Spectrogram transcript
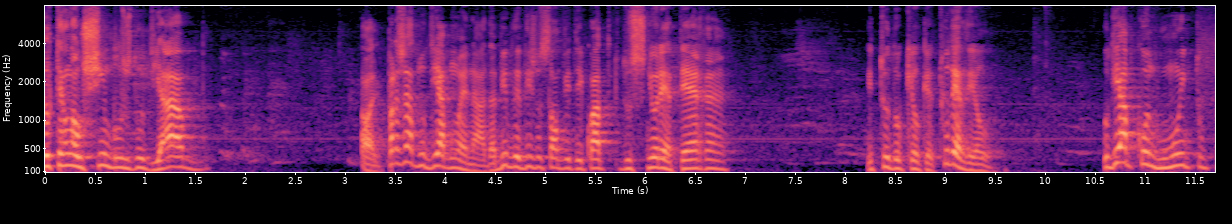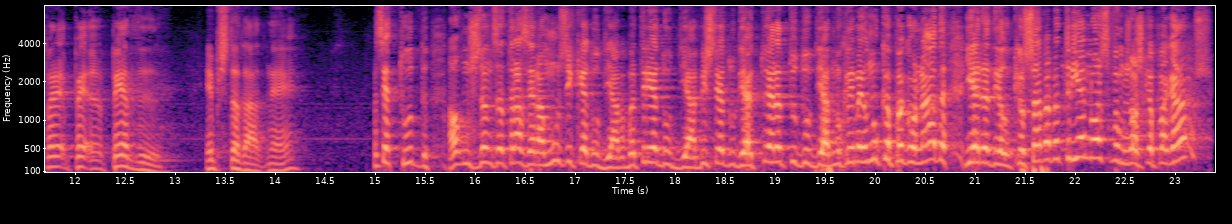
ele tem lá os símbolos do diabo. Olha, para já do diabo não é nada. A Bíblia diz no Salmo 24 que do Senhor é a terra e tudo o que ele quer. Tudo é dele. O diabo, quando muito, pede emprestadade, não é? Mas é tudo. Alguns anos atrás era a música é do diabo, a bateria é do diabo, isto é do diabo, era tudo do diabo. No clima ele nunca pagou nada e era dele. Que eu saiba, a bateria é nossa, fomos nós que a pagamos.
